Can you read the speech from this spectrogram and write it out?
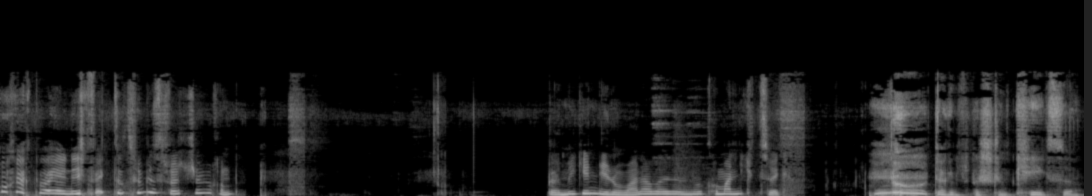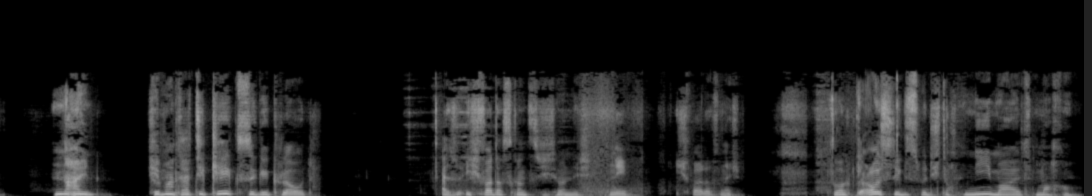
Hungerkeuer nicht weg? Das ist verstörend. Bei mir gehen die normalerweise nur Komma nichts weg. Da gibt es bestimmt Kekse. Nein! Jemand hat die Kekse geklaut. Also ich war das ganz sicher nicht. Nee, ich war das nicht. So Grausiges würde ich doch niemals machen.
